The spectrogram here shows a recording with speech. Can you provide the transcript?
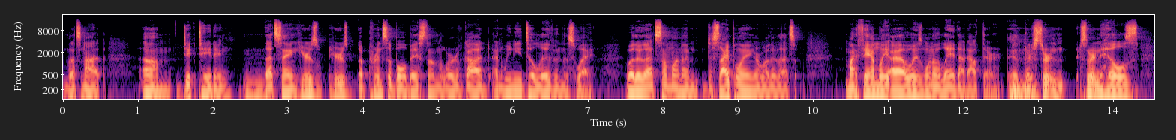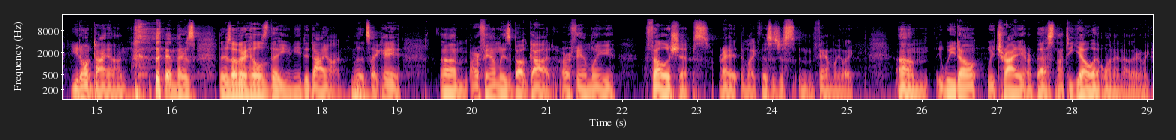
That's not um, dictating. That's saying here's here's a principle based on the word of god and we need to live in this way. Whether that's someone i'm discipling or whether that's my family i always want to lay that out there. And there's certain certain hills you don't die on. And there's there's other hills that you need to die on. It's like hey um, our family is about god. Our family fellowships right? And like this is just in family like um, we don't we try our best not to yell at one another like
